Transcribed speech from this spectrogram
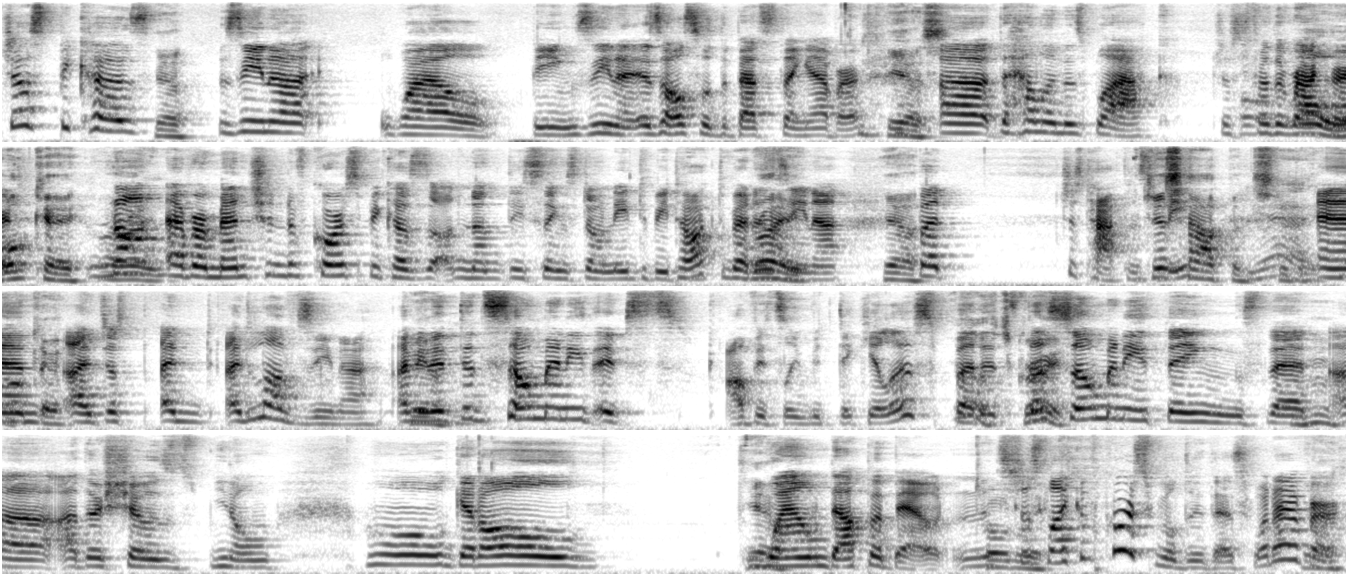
just because Yeah. Xena, while being Xena, is also the best thing ever. Yes. Uh, the Helen is black. Just for the Oh, record. okay. All Not right. ever mentioned, of course, because none of these things don't need to be talked about Right. in Xena. Yeah. But just happens Just to be. Just happens Yeah. to be. And okay. I just I, I love Xena. I mean, Yeah. it did so many. It's obviously ridiculous, but Yeah, it's great. so many things that uh, other shows, you know, oh, get all Yeah. wound up about, and it's just like, of course we'll do this, whatever.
